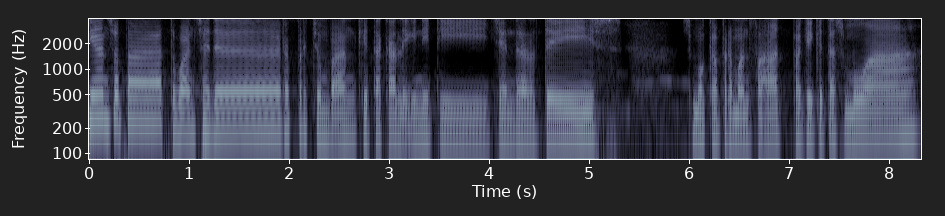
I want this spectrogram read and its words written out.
Sekian sobat One Sider perjumpaan kita kali ini di General Days Semoga bermanfaat bagi kita semua.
